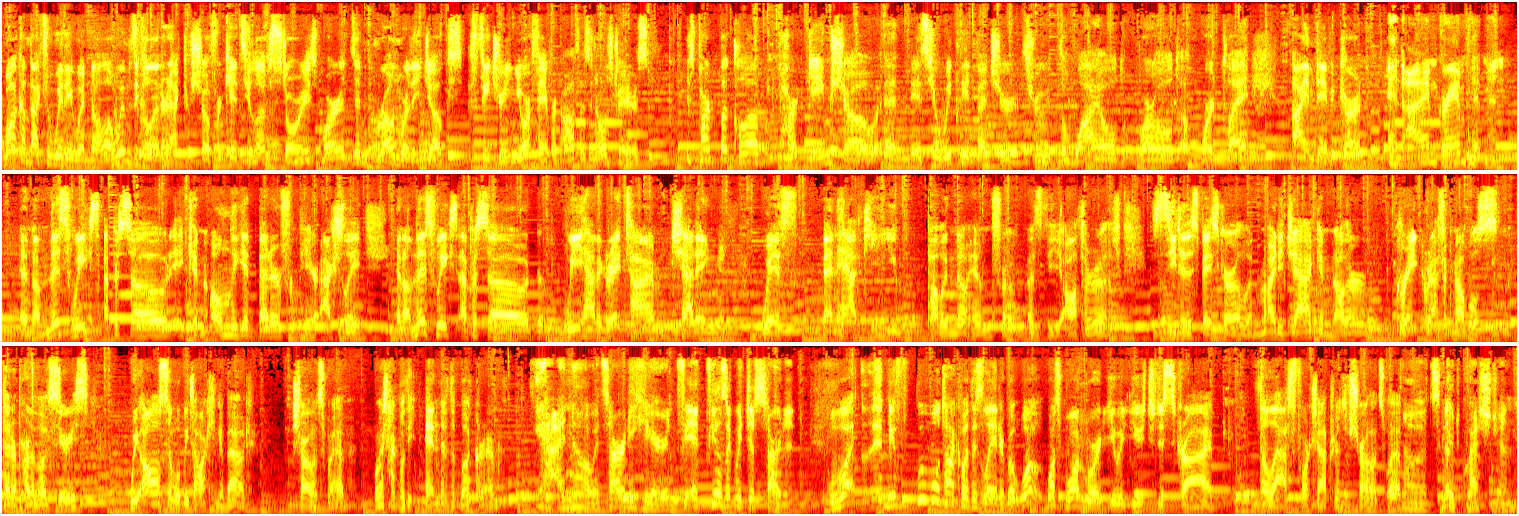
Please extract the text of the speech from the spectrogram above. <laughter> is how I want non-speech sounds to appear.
Welcome back to Withy Windle, a whimsical interactive show for kids who love stories, words, and grown-worthy jokes, featuring your favorite authors and illustrators. It's part book club, part game show, and it's your weekly adventure through the wild world of wordplay. I am David Curran, and I'm Graham Pittman. and on this week's episode, it can only get better from here. Actually, and on this week's episode, we had a great time chatting with Ben Hatke. You probably know him from as the author of Zita the Space Girl and Mighty Jack and other great graphic novels that are part of those series. We also will be talking about Charlotte's Web. We're going to talk about the end of the book, Graham. Yeah, I know it's already here. It, it feels like we just started. What I mean, we will talk about this later, but what, what's one word you would use to describe the last four chapters of Charlotte's Web? Oh, it's a good question.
